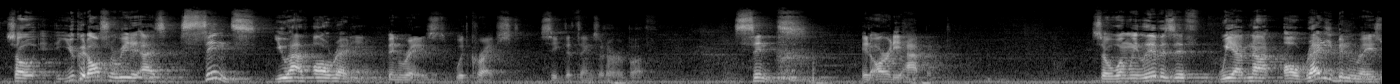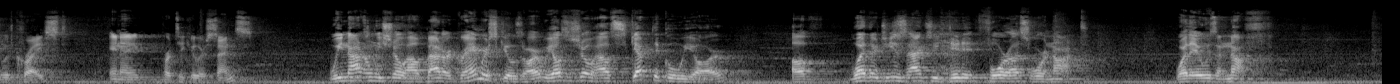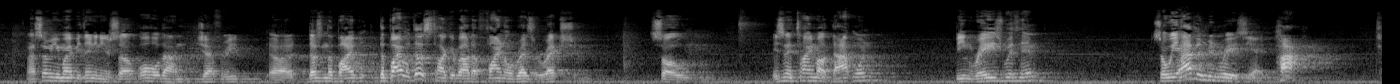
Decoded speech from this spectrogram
So you could also read it as since you have already been raised with Christ. Seek the things that are above. Since it already happened. So when we live as if we have not already been raised with Christ in a particular sense, we not only show how bad our grammar skills are, we also show how skeptical we are of whether Jesus actually did it for us or not, whether it was enough. Now, some of you might be thinking to yourself, well, hold on, Jeffrey. Uh, doesn't the Bible, the Bible does talk about a final resurrection. So, isn't it talking about that one? Being raised with him? So we haven't been raised yet. Ha!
